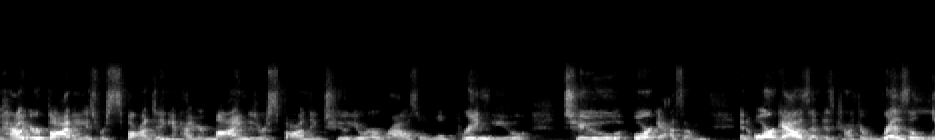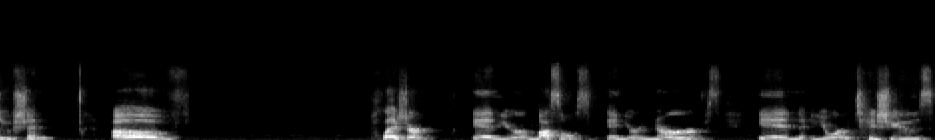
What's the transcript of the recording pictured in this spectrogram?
how your body is responding and how your mind is responding to your arousal will bring you to orgasm. An orgasm is kind of like a resolution of pleasure in your muscles, in your nerves, in your tissues,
